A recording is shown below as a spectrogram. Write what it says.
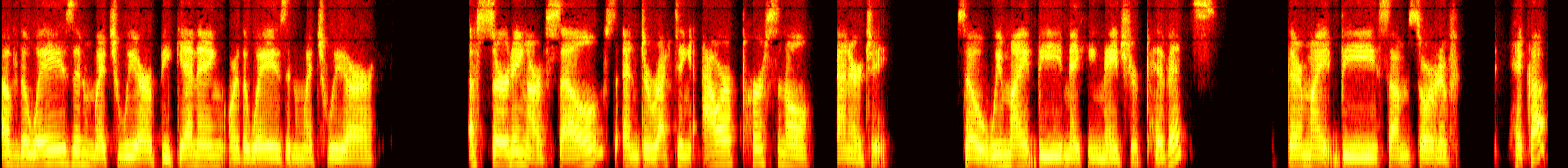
of the ways in which we are beginning or the ways in which we are asserting ourselves and directing our personal energy. So we might be making major pivots. There might be some sort of hiccup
